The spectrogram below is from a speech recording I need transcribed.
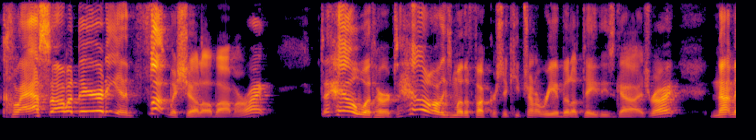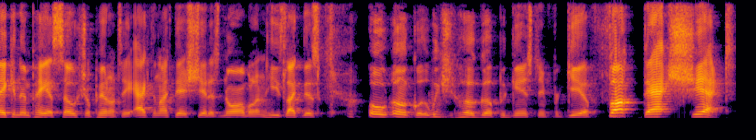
Class solidarity and fuck Michelle Obama, right? To hell with her. To hell with all these motherfuckers who keep trying to rehabilitate these guys, right? Not making them pay a social penalty, acting like this shit is normal, and he's like this old uncle we should hug up against and forgive. Fuck that shit.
